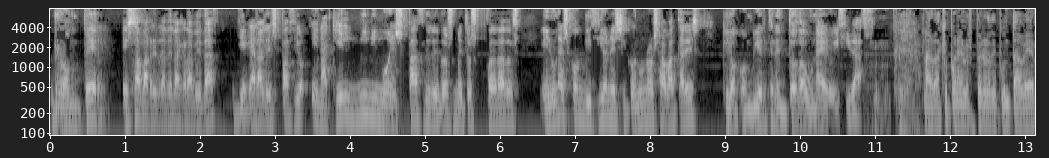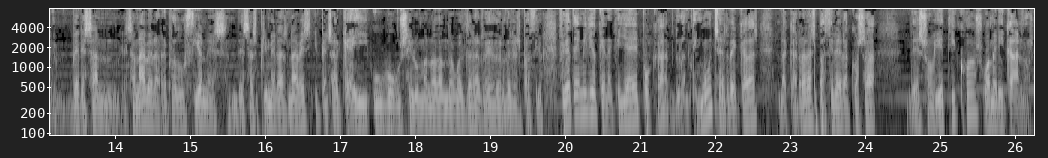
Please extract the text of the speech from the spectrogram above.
romper esa barrera de la gravedad, llegar al espacio en aquel mínimo espacio de dos metros cuadrados, en unas condiciones y con unos avatares que lo convierten en toda una heroicidad. Bueno. La verdad que pone los pelos de punta ver, ver esa, esa nave, las reproducciones de esas primeras naves y pensar que ahí hubo un ser humano dando vueltas alrededor del espacio. Fíjate, Emilio, que en aquella época, durante muchas décadas, la carrera espacial era cosa de soviéticos o americanos.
